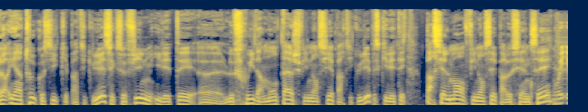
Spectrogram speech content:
Alors il y a un truc aussi qui est particulier, c'est que ce film, il était euh, le fruit d'un montage financier particulier, parce qu'il était partiellement financé par le CNC, Oui.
